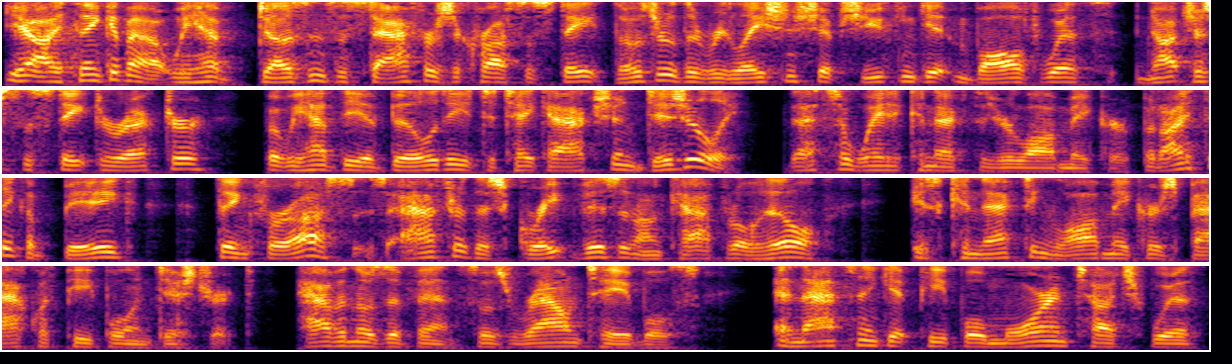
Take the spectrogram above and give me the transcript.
Yeah, I think about we have dozens of staffers across the state. Those are the relationships you can get involved with, not just the state director, but we have the ability to take action digitally. That's a way to connect with your lawmaker. But I think a big thing for us is after this great visit on Capitol Hill is connecting lawmakers back with people in district. having those events, those roundtables, and that's going to get people more in touch with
